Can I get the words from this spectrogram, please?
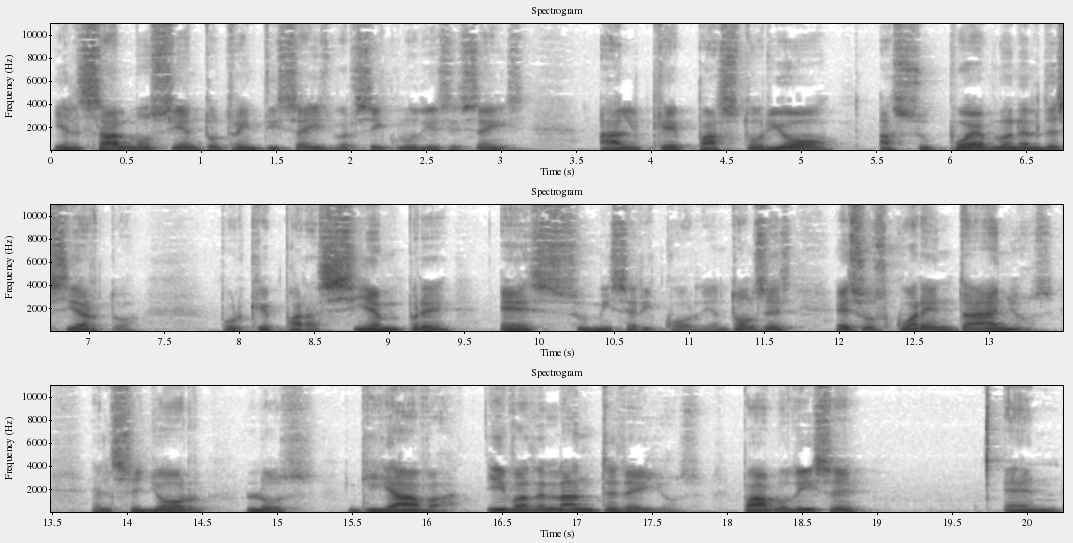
Y el Salmo 136, versículo 16, al que pastoreó a su pueblo en el desierto, porque para siempre es su misericordia. Entonces, esos cuarenta años, el Señor los guiaba, iba delante de ellos. Pablo dice en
